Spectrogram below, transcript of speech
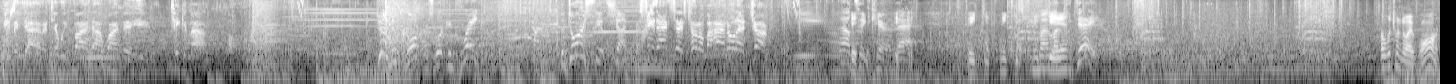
Keep it down until we find out why they're here. Take him out. Oh, quiet. The new cloaker's working great. The door's sealed shut. I see an access tunnel behind all that junk. I'll take care of that. Sneaky, sneaky, My sneaky. lucky day. Oh, which one do I want?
